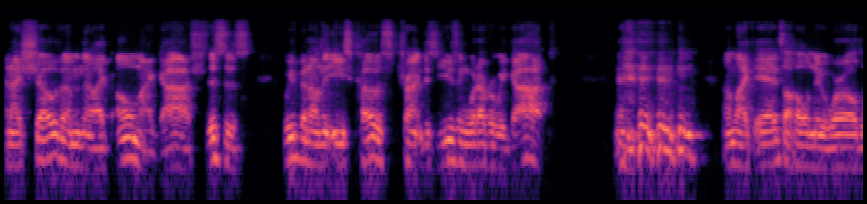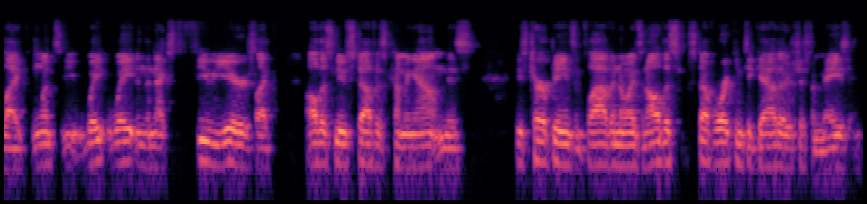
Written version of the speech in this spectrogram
and I show them and they're like, oh my gosh, this is, we've been on the East Coast trying, just using whatever we got I'm like, yeah, it's a whole new world. Like once you wait, wait in the next few years, like all this new stuff is coming out and this, these terpenes and flavonoids and all this stuff working together is just amazing.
